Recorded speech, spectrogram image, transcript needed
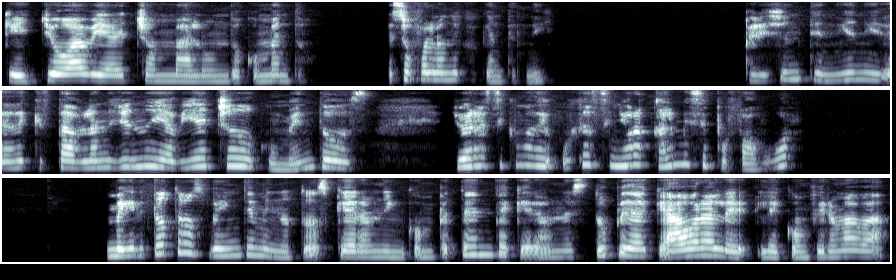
que yo había hecho mal un documento. Eso fue lo único que entendí. Pero yo no tenía ni idea de qué estaba hablando. Yo ni había hecho documentos. Yo era así como de, oiga señora, cálmese por favor. Me gritó otros 20 minutos que era una incompetente, que era una estúpida, que ahora le, confirmaba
